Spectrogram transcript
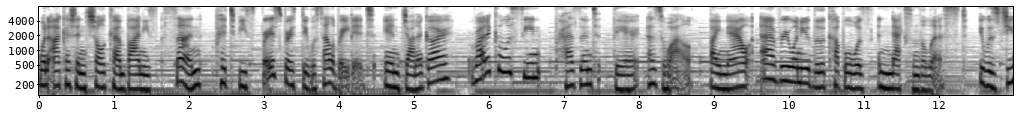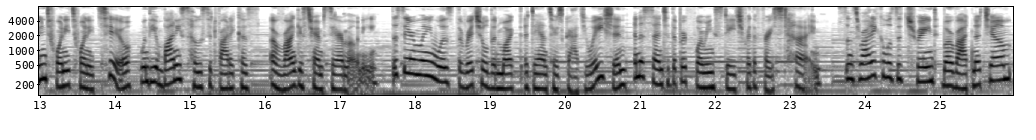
when Akash and Shloka Ambani's son, Prithvi's first birthday was celebrated in Jamnagar, Radhika was seen present there as well. By now, everyone knew that the couple was next on the list. It was June 2022 when the Ambanis hosted Radhika's Arangetram ceremony. The ceremony was the ritual that marked a dancer's graduation and ascent to the performing stage for the first time. Since Radhika was a trained Bharatnatyam,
